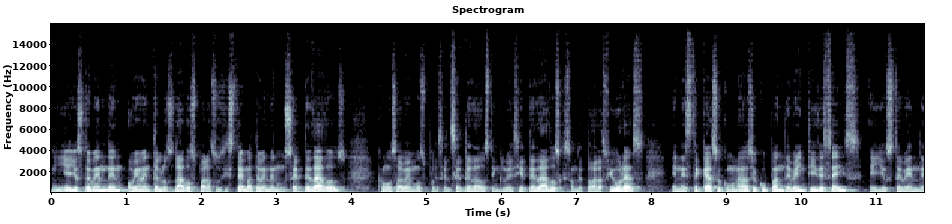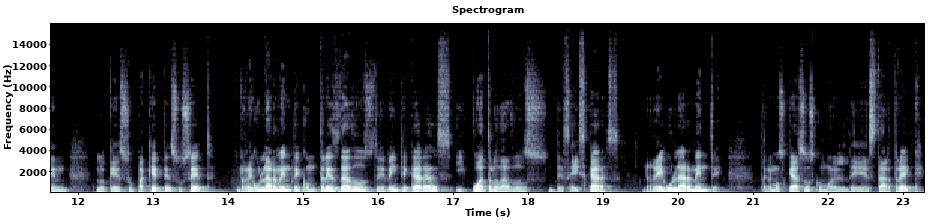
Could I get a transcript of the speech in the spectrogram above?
Y ellos te venden, obviamente, los dados para su sistema, te venden un set de dados. Como sabemos, pues el set de dados te incluye 7 dados, que son de todas las figuras. En este caso, como nada se ocupan de 20 y de 6, ellos te venden lo que es su paquete, su set, regularmente con 3 dados de 20 caras y 4 dados de 6 caras. Regularmente. Tenemos casos como el de Star Trek.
